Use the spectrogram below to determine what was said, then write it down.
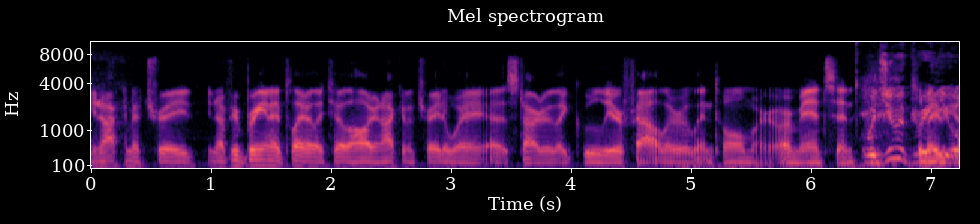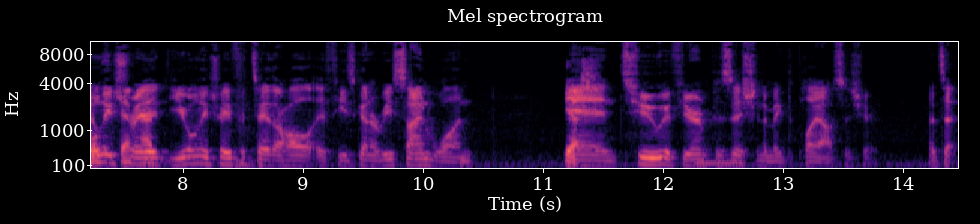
You're not going to trade. You know, if you're bringing a player like Taylor Hall, you're not going to trade away a starter like Gooley or Fowler or Lindholm or, or Manson. Would you agree maybe you only trade you only trade for Taylor Hall if he's going to re-sign one, Yes. and two if you're in position to make the playoffs this year? That's it.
